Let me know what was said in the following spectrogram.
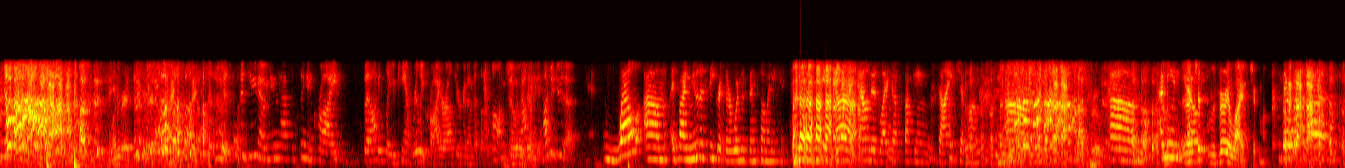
singing? Because, you know, you have to sing and cry, but obviously you can't really cry or else you're gonna mess up the song. So how do you, how do you do that? Well, um, if I knew the secret, there wouldn't have been so many t- where I sounded like a fucking dying chipmunk. Um, Not true. Um, I mean, you That know, chip very alive chipmunk. there was, uh,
